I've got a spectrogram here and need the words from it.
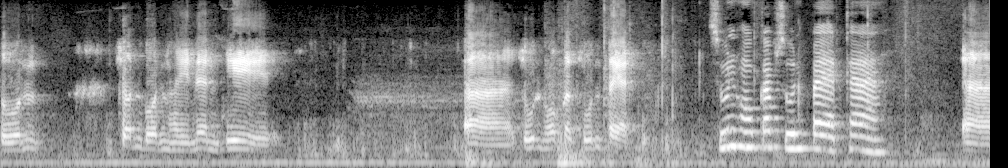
ศูนย์ส่วนบนให้เน้นที่เอ่อศูนย์หกกับศูนย์แปดศูนย์หกกับศูนย์แปดค่ะ เอ่อ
